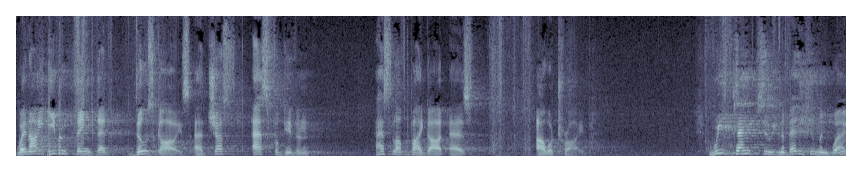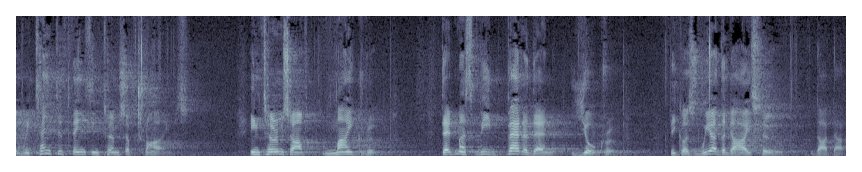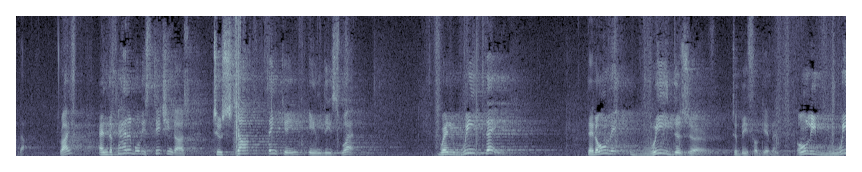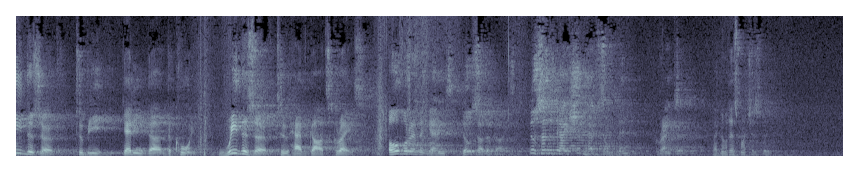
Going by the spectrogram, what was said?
When I even think that those guys are just as forgiven, as loved by God as our tribe. We tend to, in a very human way, we tend to think in terms of tribes, in terms of my group, that must be better than your group, because we are the guys who, dot, dot, dot, right? And the parable is teaching us to stop thinking in this way. When we think that only we deserve to be forgiven, only we deserve to be getting the, the coin, we deserve to have God's grace over and against those other guys. Those other guys should have something, granted, but not as much as we.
